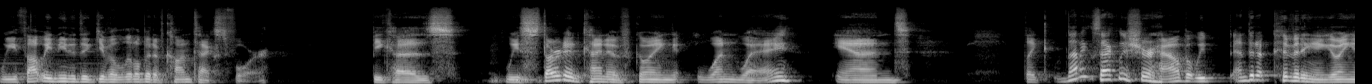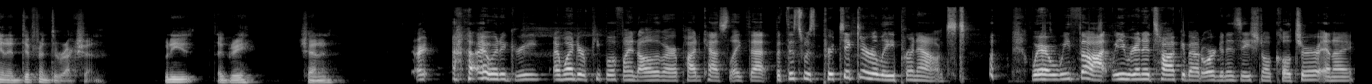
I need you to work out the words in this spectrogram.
we thought we needed to give a little bit of context for because we started kind of going one way and like not exactly sure how, but we ended up pivoting and going in a different direction. Would you agree, Shannon? I, I would agree. I wonder if people find all of our podcasts like that, but this was particularly pronounced, where we thought we were going to talk about organizational culture, and I,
